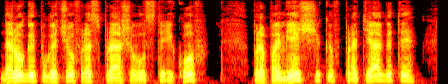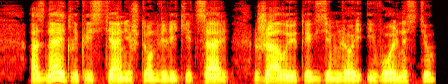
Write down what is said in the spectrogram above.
Дорогой Пугачев расспрашивал стариков про помещиков, про тяготы, а знают ли крестьяне, что он великий царь, жалует их землей и вольностью,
